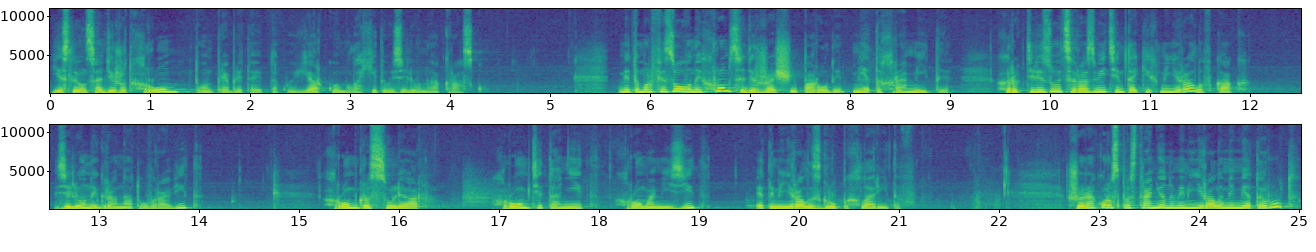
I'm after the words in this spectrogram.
Если он содержит хром, то он приобретает такую яркую малахитово-зеленую окраску. Метаморфизованные хром содержащие породы, метахромиты, характеризуется развитием таких минералов, как зеленый хром-грассуляр, хром-титанит, хром-амизит – это минералы из группы хлоритов. Широко распространенными минералами метаруд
